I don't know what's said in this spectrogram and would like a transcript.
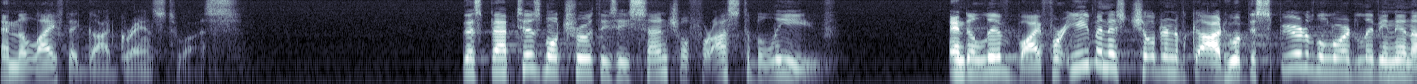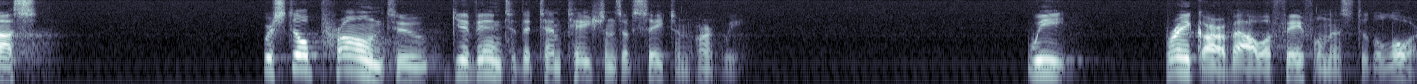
and the life that God grants to us. This baptismal truth is essential for us to believe and to live by. For even as children of God who have the Spirit of the Lord living in us, we're still prone to give in to the temptations of Satan, aren't we? We break our vow of faithfulness to the Lord.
